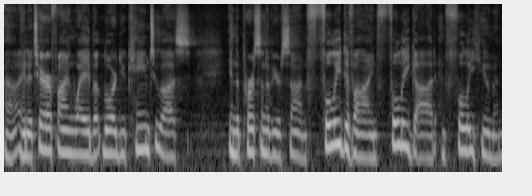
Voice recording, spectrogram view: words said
uh, in a terrifying way, but Lord, you came to us in the person of your Son, fully divine, fully God, and fully human.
